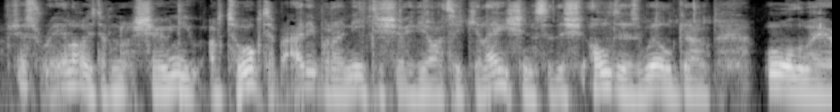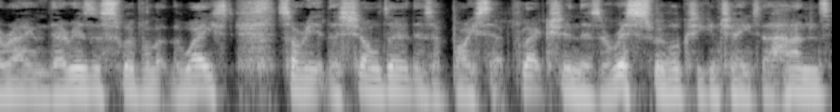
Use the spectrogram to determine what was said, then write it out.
i've just realized i've not shown you i've talked about it but i need to show you the articulation so the shoulders will go all the way around. There is a swivel at the waist, sorry, at the shoulder. There's a bicep flexion. There's a wrist swivel because you can change the hands.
